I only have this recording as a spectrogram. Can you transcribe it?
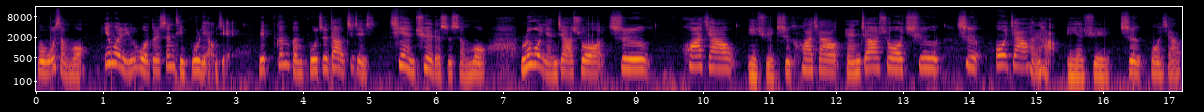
补什么？因为你如果对身体不了解，你根本不知道自己欠缺的是什么。如果人家说吃花椒，你去吃花椒；人家说吃吃阿胶很好，你也去吃阿胶。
